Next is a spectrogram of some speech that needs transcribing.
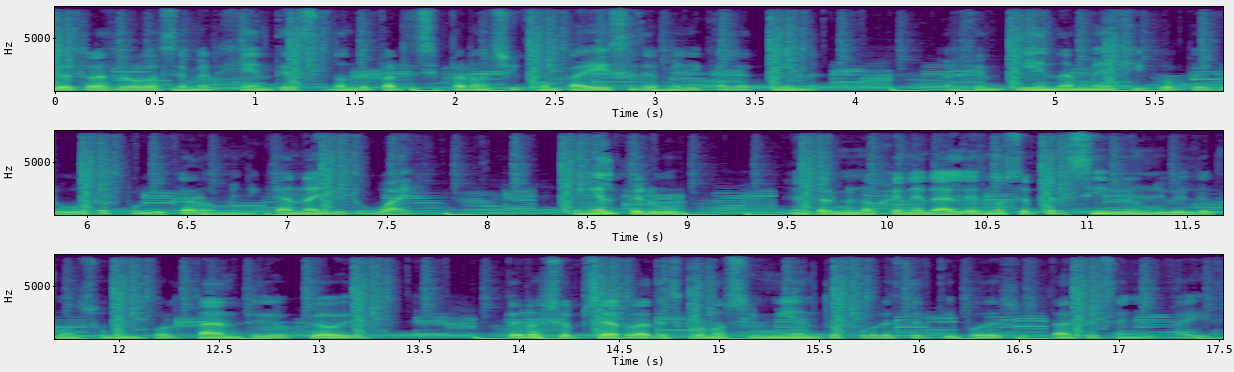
y otras drogas emergentes donde participaron cinco países de América Latina, Argentina, México, Perú, República Dominicana y Uruguay. En el Perú, en términos generales, no se percibe un nivel de consumo importante de opioides, pero se observa desconocimiento sobre este tipo de sustancias en el país.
